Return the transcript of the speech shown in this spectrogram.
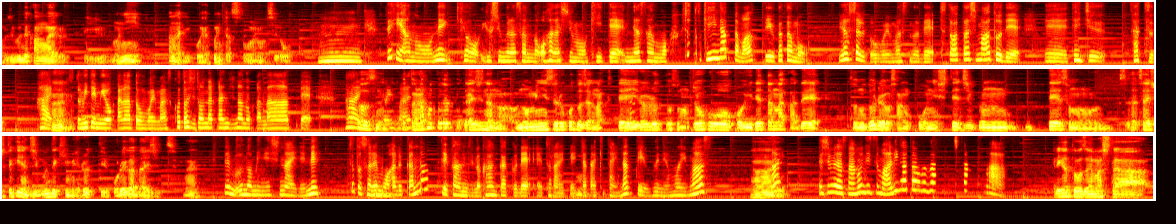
自分で考えるっていうのに、かなりこう役に立つと思いますよ。うん。ぜひ、あのね、今日、吉村さんのお話も聞いて、皆さんも、ちょっと気になったわっていう方もいらっしゃると思いますので、ちょっと私も後で、えー、天中札、はい、はいちょっと見てみようかなと思います。今年どんな感じなのかなって、はい、そうですね。だから本当にやっぱ大事なのは、鵜呑みにすることじゃなくて、いろいろとその情報をこう入れた中で、そのどれを参考にして自分で、その、さ最終的には自分で決めるっていう、これが大事ですよね。全部鵜呑みにしないでね、ちょっとそれもあるかなっていう感じの感覚で、えー捉えていただきたいなっていうふうに思います。はい。はい吉村さん、本日もありがとうございました。ありがとうございました。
